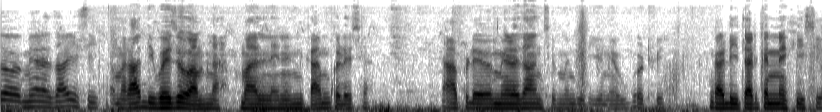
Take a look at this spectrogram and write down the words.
તો મેળે જઈએ છીએ. અમારા આદિભાઈ જો આમના માલ લઈને કામ કરે છે. આપણે હવે મેળે જવાનું છે ને એવું ગોઠવી. ગાડી તાર કરી નાખી છે.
